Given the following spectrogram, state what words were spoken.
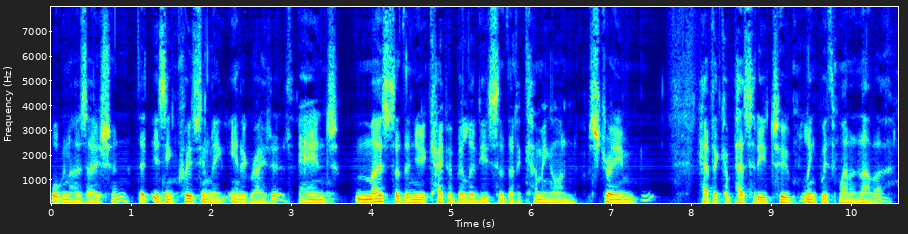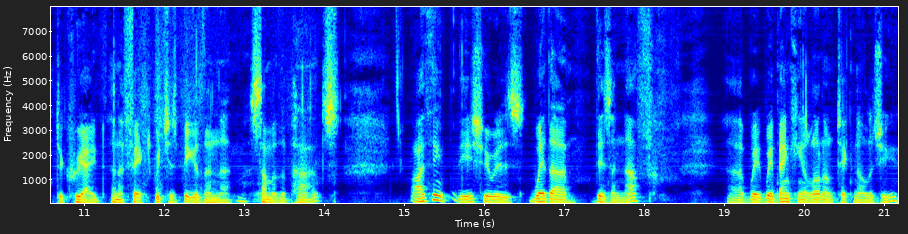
organisation that is increasingly integrated and most of the new capabilities that are coming on stream have the capacity to link with one another to create an effect which is bigger than the sum of the parts. I think the issue is whether there's enough. Uh, we're, we're banking a lot on technology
